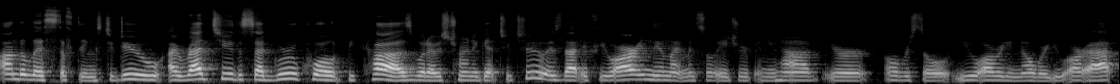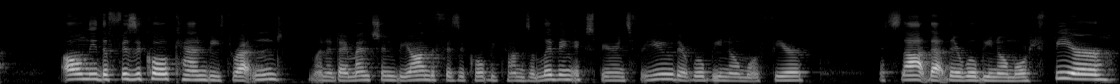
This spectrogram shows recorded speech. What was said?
on the list of things to do. I read to you the Sadhguru quote because what I was trying to get to too is that if you are in the Enlightenment Soul Age group and you have your Oversoul, you already know where you are at. Only the physical can be threatened. When a dimension beyond the physical becomes a living experience for you, there will be no more fear. It's not that there will be no more fear,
